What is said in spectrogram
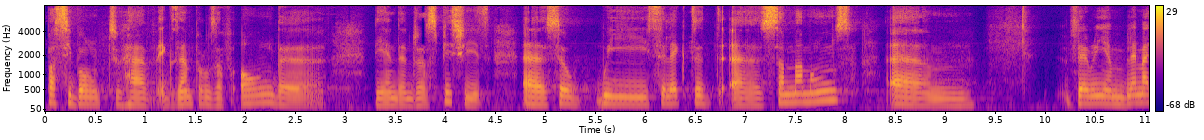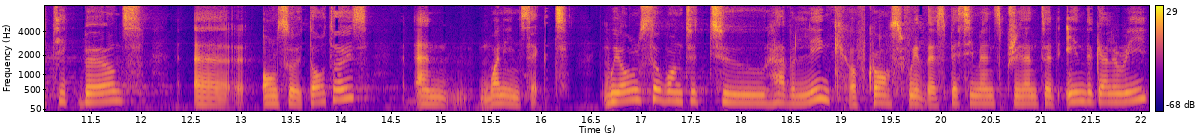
possible to have examples of all the, the endangered species. Uh, so we selected uh, some mammals, um, very emblematic birds, uh, also a tortoise, and one insect. We also wanted to have a link, of course, with the specimens presented in the gallery.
